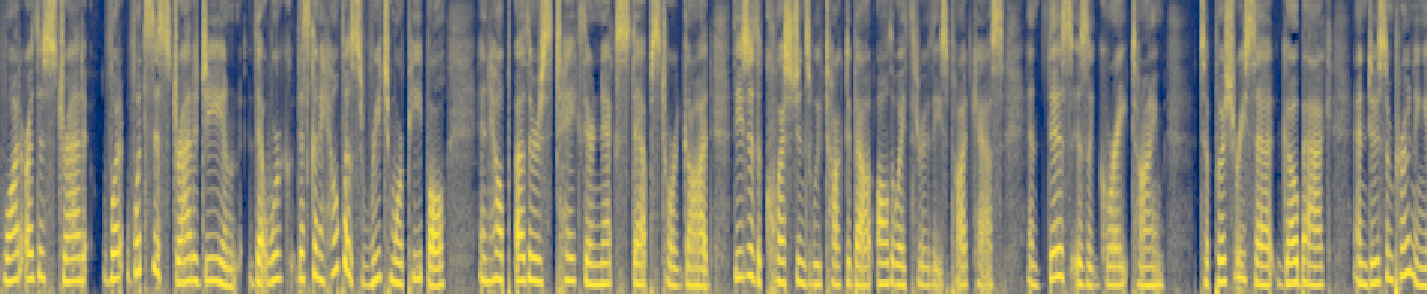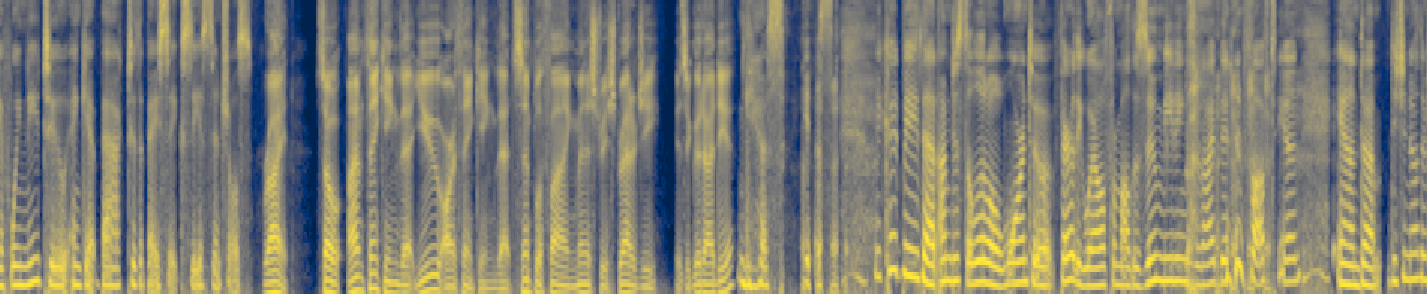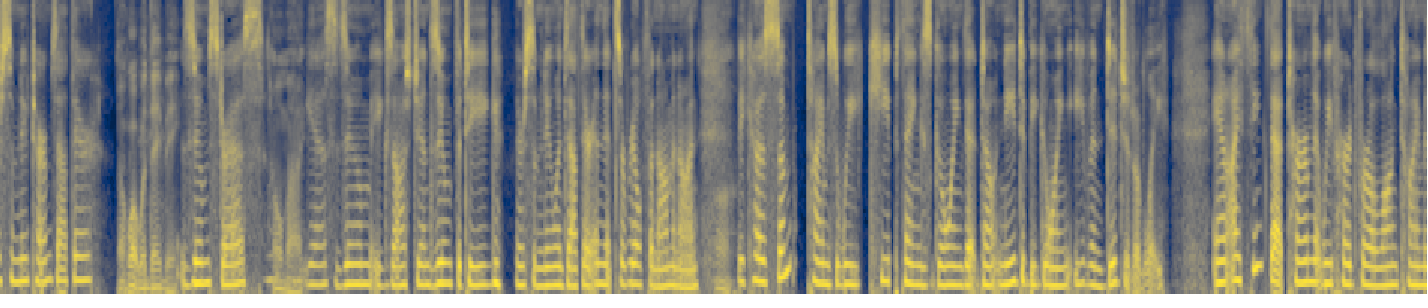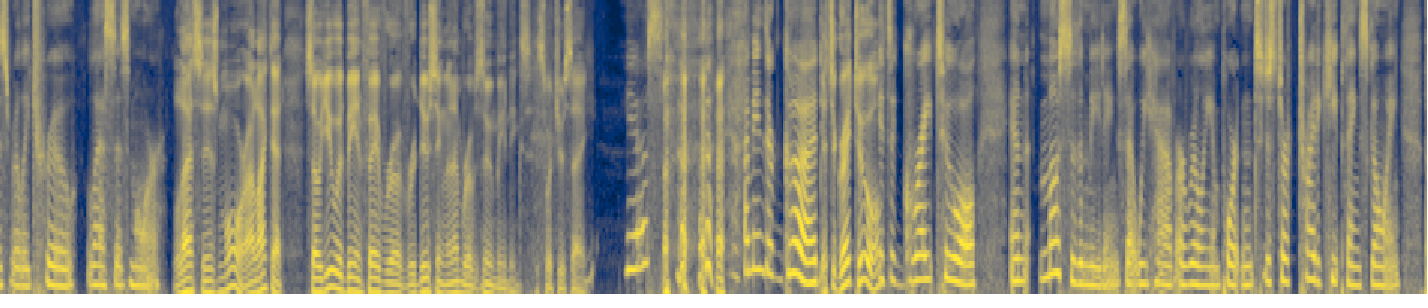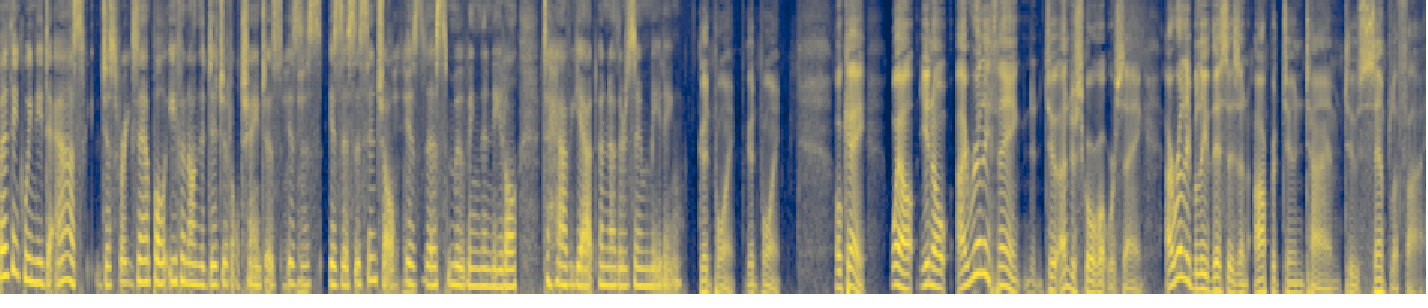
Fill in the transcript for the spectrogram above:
What are the strat what what's this strategy and that we're that's going to help us reach more people and help others take their next steps toward God? These are the questions we've talked about all the way through these podcasts, and this is a great time to push reset, go back and do some pruning if we need to and get back to the basics, the essentials. Right. So I'm thinking that you are thinking that simplifying ministry strategy is a good idea. Yes. Yes. it could be that I'm just a little worn to fairly well from all the Zoom meetings that I've been involved in. And um, did you know there's some new terms out there? What would they be? Zoom stress. Oh my. Yes, Zoom exhaustion, Zoom fatigue. There's some new ones out there, and it's a real phenomenon because sometimes we keep things going that don't need to be going, even digitally. And I think that term that we've heard for a long time is really true less is more. Less is more. I like that. So you would be in favor of reducing the number of Zoom meetings, is what you're saying. Yes. I mean, they're good. It's a great tool. It's a great tool, and most of the meetings that we have are really important to just to try to keep things going. But I think we need to ask, just for example, even on the digital changes, is mm-hmm. this is this essential? Mm-hmm. Is this moving the needle to have yet another Zoom meeting? Good point. Good point. Okay, Well, you know, I really think, to underscore what we're saying, I really believe this is an opportune time to simplify,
